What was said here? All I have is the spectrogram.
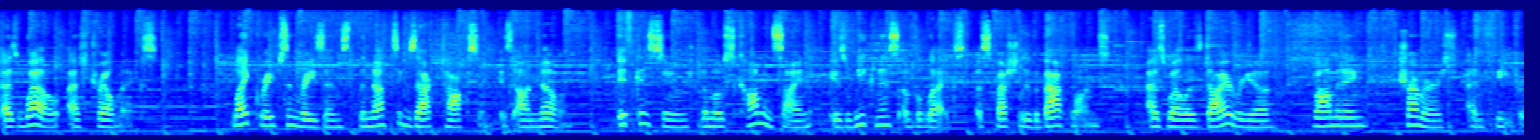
as well as trail mix. Like grapes and raisins, the nut's exact toxin is unknown. If consumed, the most common sign is weakness of the legs, especially the back ones, as well as diarrhea, vomiting, tremors, and fever.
